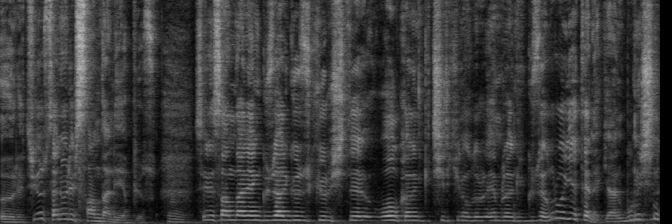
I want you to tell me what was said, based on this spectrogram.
öğretiyor. Sen öyle bir sandalye yapıyorsun. Senin sandalyen güzel gözüküyor işte Volkan'ınki çirkin olur, Emrah'ınki güzel olur. O yetenek. Yani bunun için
